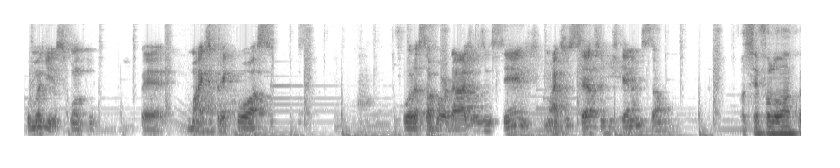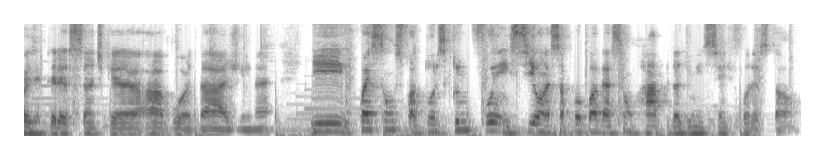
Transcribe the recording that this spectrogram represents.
como eu disse, quanto é, mais precoce for essa abordagem aos incêndios, mais sucesso a gente tem na missão. Você falou uma coisa interessante que é a abordagem, né? E quais são os fatores que influenciam essa propagação rápida de um incêndio florestal?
